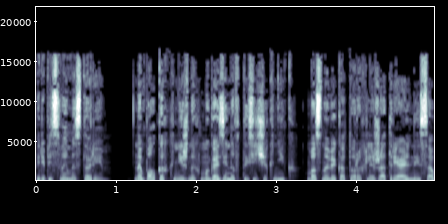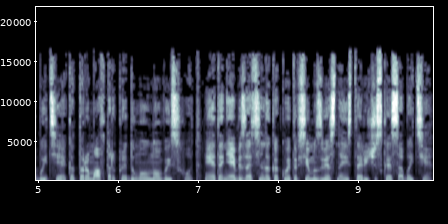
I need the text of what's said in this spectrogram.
Переписываем истории. На полках книжных магазинов тысячи книг, в основе которых лежат реальные события, которым автор придумал новый исход. И это не обязательно какое-то всем известное историческое событие.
